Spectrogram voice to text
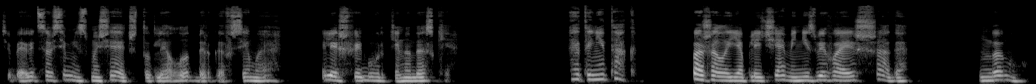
«Тебя ведь совсем не смущает, что для Лотберга все мы лишь фигурки на доске?» «Это не так», — пожала я плечами, не сбиваясь шага. «Да ну,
